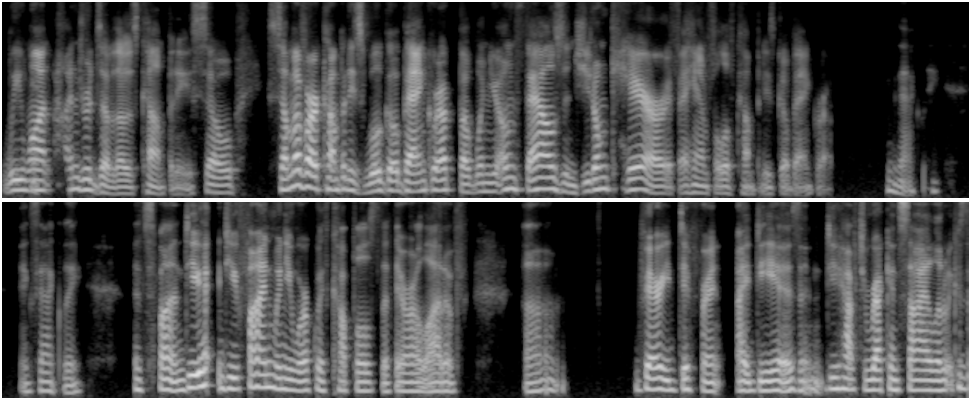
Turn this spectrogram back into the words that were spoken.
We want hundreds of those companies. So some of our companies will go bankrupt but when you own thousands you don't care if a handful of companies go bankrupt. Exactly. Exactly. It's fun. Do you do you find when you work with couples that there are a lot of um, very different ideas and do you have to reconcile it because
